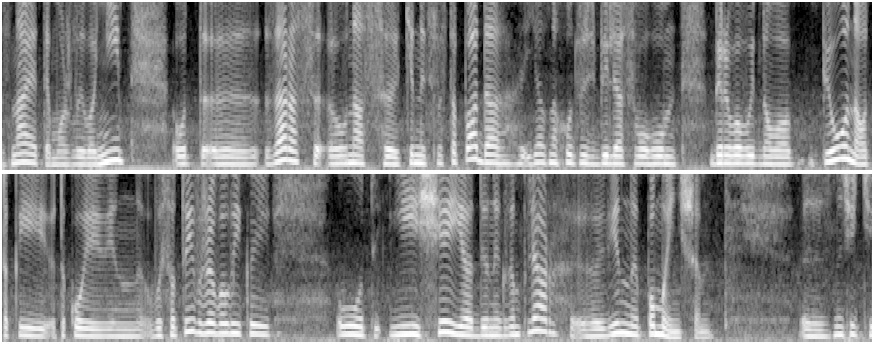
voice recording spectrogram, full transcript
знаєте, можливо, ні. От е, зараз у нас кінець листопада. Я знаходжусь біля свого деревовидного піона, отакий, такої він висоти вже великої. От, і ще є один екземпляр, е, він поменше. Е, Значить,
